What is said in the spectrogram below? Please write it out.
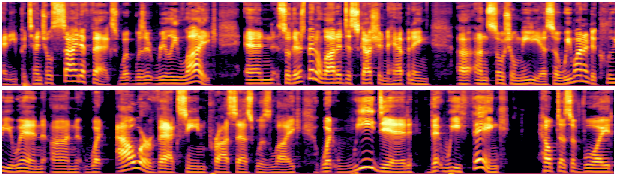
any potential side effects. What was it really like? And so there's been a lot of discussion happening uh, on social media. So we wanted to clue you in on what our vaccine process was like, what we did that we think helped us avoid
